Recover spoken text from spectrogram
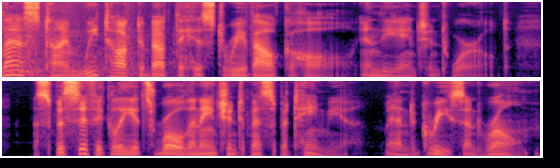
Last time we talked about the history of alcohol in the ancient world, specifically its role in ancient Mesopotamia and Greece and Rome.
